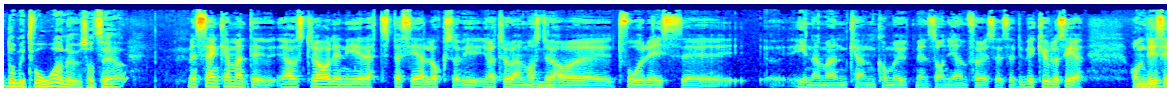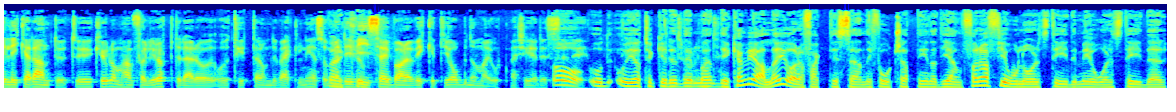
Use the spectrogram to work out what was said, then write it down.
de är tvåa nu så att säga. Men sen kan man inte, Australien är rätt speciell också. Jag tror man måste mm. ha eh, två race eh, innan man kan komma ut med en sån jämförelse. Så det blir kul att se om mm. det ser likadant ut. Det är kul om han följer upp det där och, och tittar om det verkligen är så. Verkligen. Men det visar ju bara vilket jobb de har gjort, Mercedes. Ja, och, och jag tycker det, det, man, det, kan vi alla göra faktiskt sen i fortsättningen att jämföra fjolårets tider med årets tider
